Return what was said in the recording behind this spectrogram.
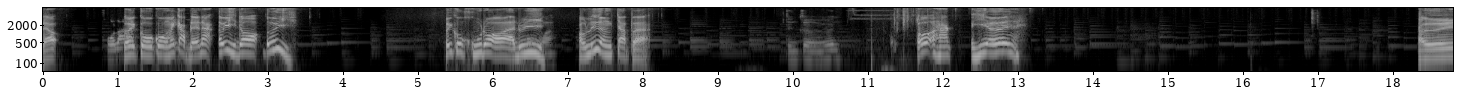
แล้วโคราชเฮ้ยโกโกไม่กลับเลยน่ะเอ้ยดอกเอ้ยเฮ้ยโกคูดอกอะดูดิเอาเรื่องจัดอะตึงเกินโอ้หักเฮ้ยเอ้ยเอ้ย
